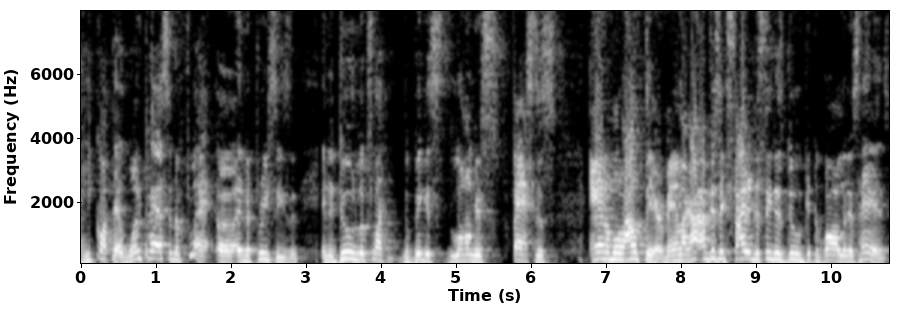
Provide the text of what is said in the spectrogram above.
he caught that one pass in the flat uh, in the preseason, and the dude looks like the biggest, longest, fastest animal out there, man. Like I, I'm just excited to see this dude get the ball in his hands.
